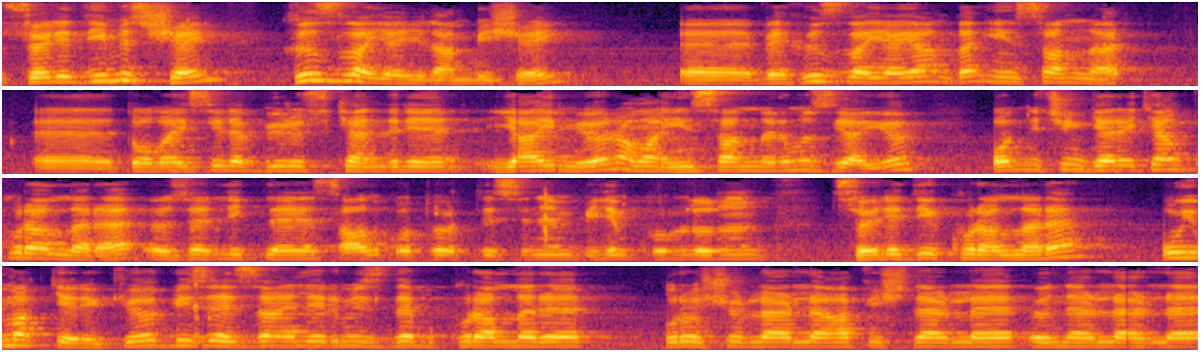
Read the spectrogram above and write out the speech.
söylediğimiz şey hızla yayılan bir şey E, ve hızla yayan da insanlar. E, dolayısıyla virüs kendini yaymıyor ama insanlarımız yayıyor. Onun için gereken kurallara, özellikle Sağlık Otoritesi'nin, Bilim Kurulu'nun söylediği kurallara uymak gerekiyor. Biz eczanelerimizde bu kuralları broşürlerle, afişlerle, önerilerle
